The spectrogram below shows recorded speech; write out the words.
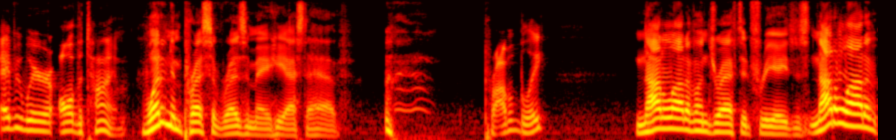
everywhere all the time. What an impressive resume he has to have. Probably. Not a lot of undrafted free agents. Not a lot of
